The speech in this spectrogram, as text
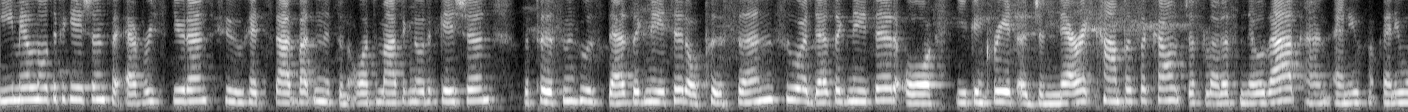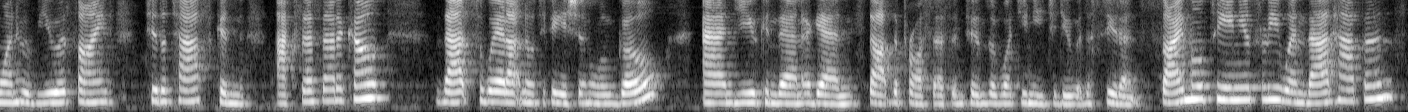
email notification for every student who hits that button. It's an automatic notification. The person who's designated or persons who are designated, or you can create a generic campus account. Just let us know that. And any, anyone who you assigned to the task can access that account. That's where that notification will go. And you can then again start the process in terms of what you need to do with the students. Simultaneously, when that happens,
